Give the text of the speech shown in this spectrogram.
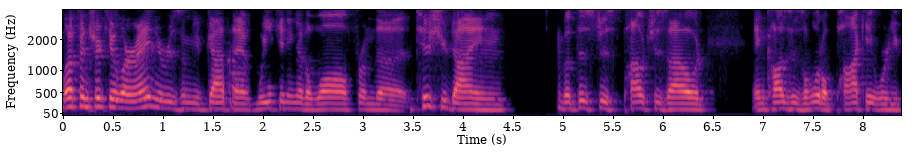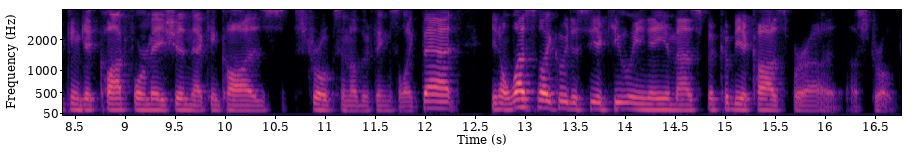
left ventricular aneurysm, you've got that weakening of the wall from the tissue dying, but this just pouches out and causes a little pocket where you can get clot formation that can cause strokes and other things like that. You know, less likely to see acutely in EMS, but could be a cause for a, a stroke.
